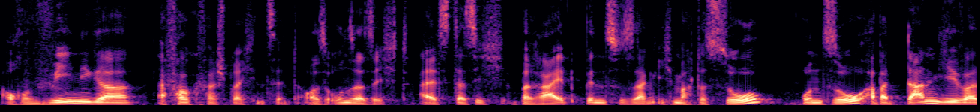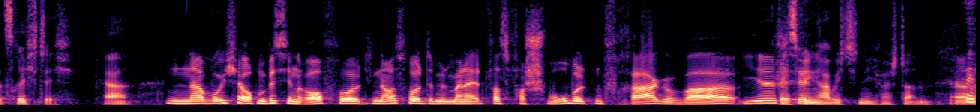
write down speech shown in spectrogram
auch weniger erfolgversprechend sind aus unserer Sicht, als dass ich bereit bin zu sagen, ich mache das so und so, aber dann jeweils richtig. Ja. Na, wo ich auch ein bisschen rauf wollte, hinaus wollte mit meiner etwas verschwurbelten Frage war, ihr Deswegen habe ich die nicht verstanden. Ja,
